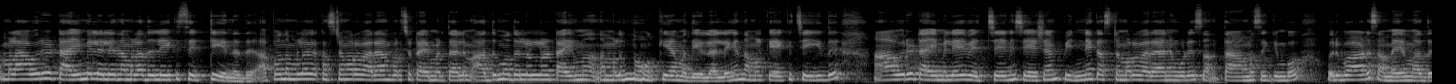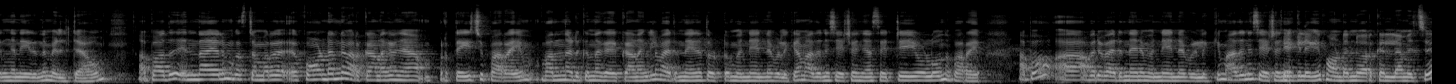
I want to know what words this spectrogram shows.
നമ്മൾ ആ ഒരു ടൈമിലല്ലേ നമ്മൾ അതിലേക്ക് സെറ്റ് ചെയ്യുന്നത്. അപ്പോൾ നമ്മൾ കസ്റ്റമർ വരാൻ കുറച്ച് ടൈം എടുത്താലും അത് മുതലുള്ള ടൈം നമ്മൾ നോക്കിയാൽ മതിയല്ലോ. അല്ലെങ്കിൽ നമ്മൾ കേക്ക് ചെയ്ത് ആ ഒരു ടൈമിലേ വെച്ചതിന് ശേഷം പിന്നെ കസ്റ്റമർ വരാനും കൂടി താമസിക്കുമ്പോൾ ഒരുപാട് സമയം അതിങ്ങനെ ഇരുന്ന് മെൽറ്റ് ആവും. അപ്പോൾ അത് എന്തായാലും കസ്റ്റമർ ഫോണ്ടന്റെ വർക്കാണെങ്കിൽ ഞാൻ പ്രത്യേകിച്ച് പറയും. വന്നെടുക്കുന്ന കേക്കാണെങ്കിൽ വരുന്നതിന് തൊട്ട് മുന്നേ എന്നെ വിളിക്കണം. അതിനുശേഷം ഞാൻ സെറ്റ് ചെയ്യുള്ളൂ എന്ന് പറയും. അപ്പോൾ അവർ വരുന്നതിന് മുന്നേ എന്നെ വിളിക്കും. അതിനുശേഷം കേക്കിലേക്ക് ഫോണ്ടന്റ് വർക്കെല്ലാം വെച്ച്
